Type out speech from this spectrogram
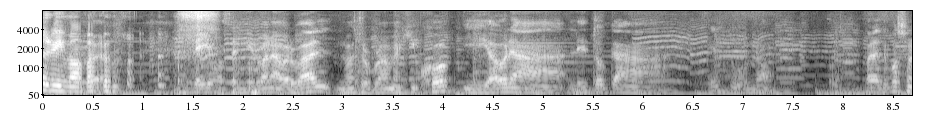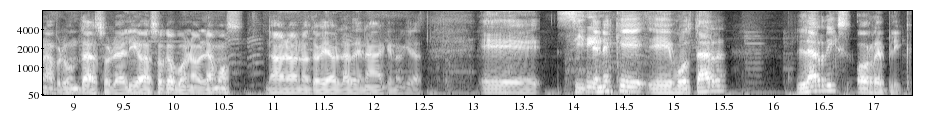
Volvimos, Paco. Seguimos en Nirvana Verbal, nuestro programa en hip hop, y ahora le toca el turno. Para, te puedo una pregunta sobre la Liga Bazooka, porque no hablamos. No, no, no te voy a hablar de nada que no quieras. Eh, si Sí. tenés que eh, votar Larrix o Replic,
